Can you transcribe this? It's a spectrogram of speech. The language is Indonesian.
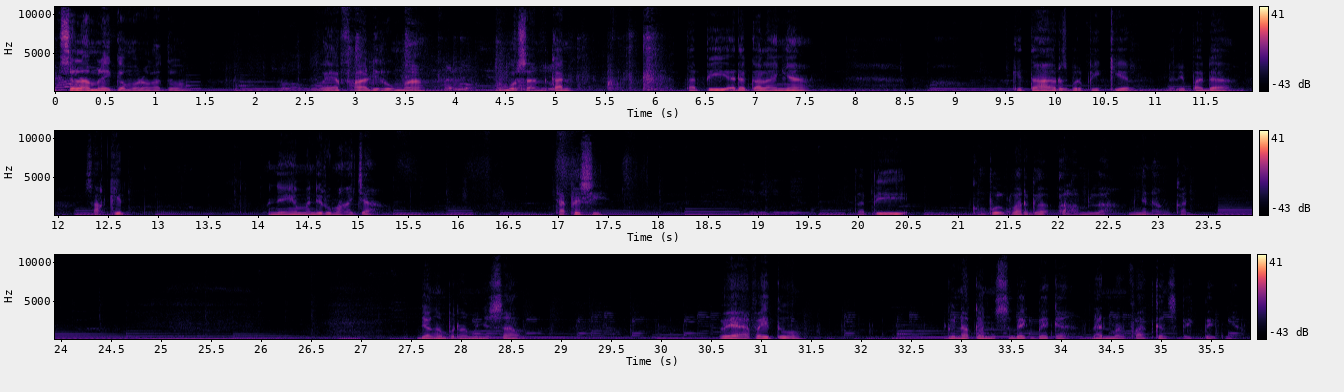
Assalamualaikum warahmatullahi wabarakatuh WFH di rumah membosankan. Tapi ada kalanya Kita harus berpikir Daripada sakit Mendingan di rumah aja. Capek sih. Tapi kumpul keluarga Alhamdulillah menyenangkan. Jangan pernah menyesal Wfh itu gunakan sebaik-baiknya dan manfaatkan sebaik-baiknya.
